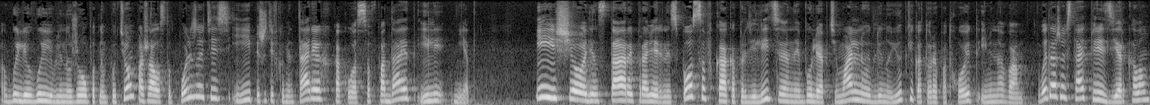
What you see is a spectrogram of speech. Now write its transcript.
были выявлены уже опытным путем, пожалуйста, пользуйтесь и пишите в комментариях, как у вас совпадает или нет. И еще один старый проверенный способ, как определить наиболее оптимальную длину юбки, которая подходит именно вам. Вы должны встать перед зеркалом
